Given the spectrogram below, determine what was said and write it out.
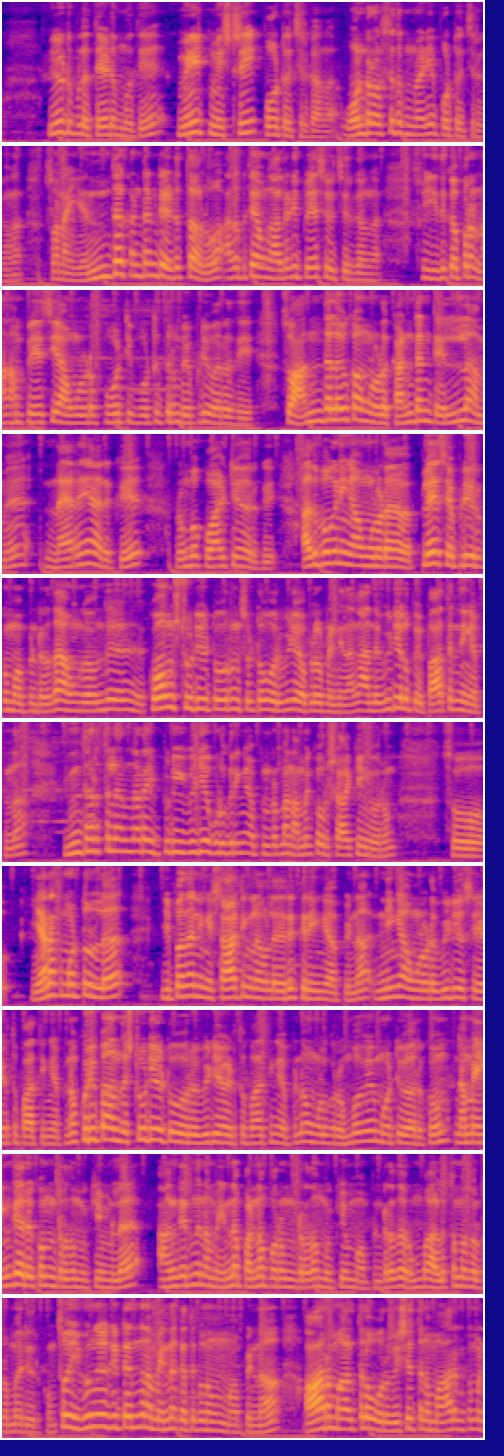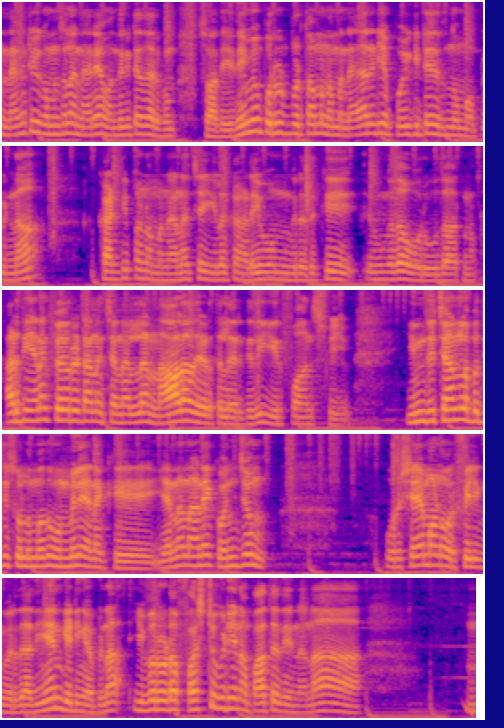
யூடியூப்பில் தேடும்போது மினிட் மிஸ்ட்ரி போட்டு வச்சுருக்காங்க. ஒன்றரை வருஷத்துக்கு முன்னாடியே போட்டு வச்சுருக்காங்க. ஸோ நான் எந்த கண்டென்ட் எடுத்தாலும் அதை பற்றி அவங்க ஆல்ரெடி பேசி வச்சுருக்காங்க. ஸோ இதுக்கப்புறம் நான் பேசி அவங்களோட போட்டி போட்டு திரும்ப எப்படி வர்றது? ஸோ அந்தளவுக்கு அவங்களோட கண்டென்ட் எல்லாமே நிறையா இருக்குது ரொம்ப குவாலிட்டியாக இருக்குது அதுபோக நீங்கள் அவங்களோட பிளேஸ் எப்படி இருக்கும் அப்படின்றத அவங்க வந்து ஹோம் ஸ்டுடியோ டூர்னு சொல்லிட்டு ஒரு வீடியோ அப்லோட் பண்ணியிருந்தாங்க. அந்த வீடியோவில் போய் பார்த்துருந்தீங்க அப்படின்னா இந்த இடத்துல இருந்தாடா இப்படி வீடியோ கொடுக்குறீங்க அப்படின்ற மாதிரி நமக்கு ஒரு ஷாக்கிங் வரும். ஸோ எனக்கு மட்டும் இல்லை இப்போ தான் நீங்கள் ஸ்டார்டிங் லெவலில் இருக்கிறீங்க அப்படின்னா நீங்கள் அவங்களோட வீடியோஸ் எடுத்து பார்த்தீங்க அப்படின்னா குறிப்பாக அந்த ஸ்டூடியோ டூ ஒரு வீடியோ எடுத்து பார்த்தீங்க அப்படின்னா உங்களுக்கு ரொம்பவே மோட்டிவாக இருக்கும். நம்ம எங்கே இருக்கோம்ன்றது முக்கியம் இல்லை அங்கேருந்து நம்ம என்ன பண்ண போகிறோம்ன்றத முக்கியம் அப்படின்றத ரொம்ப அழுத்தமாக சொல்கிற மாதிரி இருக்கும். ஸோ இவங்ககிட்டேருந்து நம்ம என்ன கற்றுக்கலாம் அப்படின்னா ஆரம்ப காலத்தில் ஒரு விஷயத்தை நம்ம ஆரம்பிக்கும் நெகட்டிவ் கமெண்ட்ஸ்லாம் நிறையா வந்துக்கிட்டே தான் இருக்கும். ஸோ அதை எதையுமே பொருட்படுத்தாமல் நம்ம நேரடியாக போய்கிட்டே இருந்தோம் அப்படின்னா கண்டிப்பாக நம்ம நினச்ச இலக்கை அடைவோங்கிறதுக்கு இவங்க தான் ஒரு உதாரணம். அடுத்து எனக்கு ஃபேவரட்டான சேனலில் நாலாவது இடத்துல இருக்குது இர்ஃபான்ஸ் ஃபீவ் இந்த சேனலை பற்றி சொல்லும்போது உண்மையிலே எனக்கு என்ன நானே கொஞ்சம் ஒரு ஷேமான ஒரு ஃபீலிங் வருது. அது ஏன்னு கேட்டிங்க அப்படின்னா இவரோட ஃபஸ்ட்டு வீடியோ நான் பார்த்தது என்னென்னா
